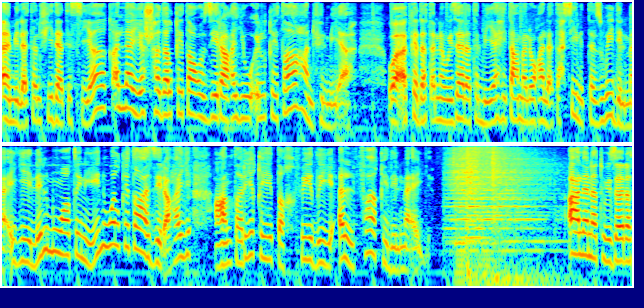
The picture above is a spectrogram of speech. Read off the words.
آملة في ذات السياق ألا يشهد القطاع الزراعي انقطاعا في المياه. وأكدت أن وزارة المياه تعمل على تحسين التزويد المائي للمواطنين والقطاع الزراعي عن طريق تخفيض الفاقد المائي. أعلنت وزارة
